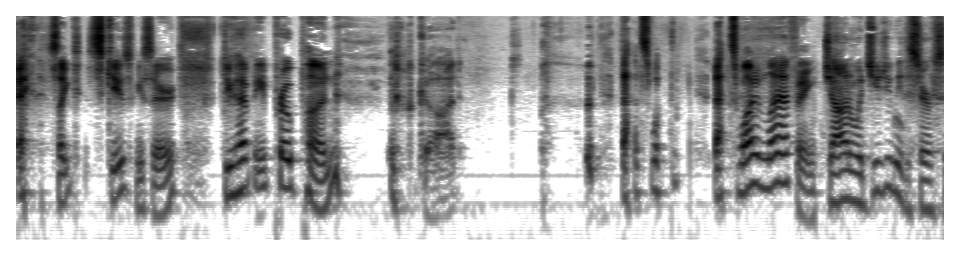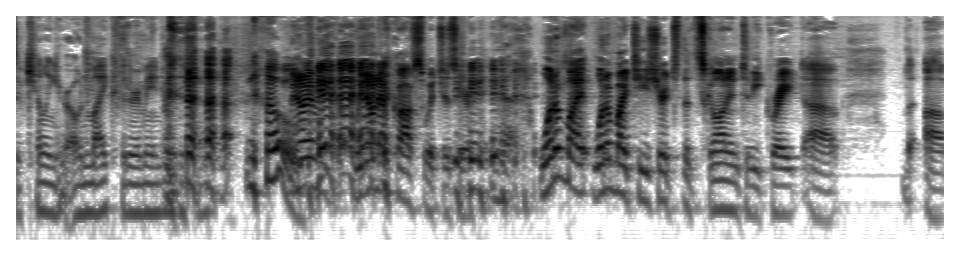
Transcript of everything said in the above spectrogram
"It's like, excuse me, sir. Do you have any pro pun?" Oh, God. That's what. That's why I'm laughing. John, would you do me the service of killing your own mic for the remainder of the show? No, We don't, have any, we don't have cough switches here. One of my one of my T-shirts that's gone into the great uh, uh,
